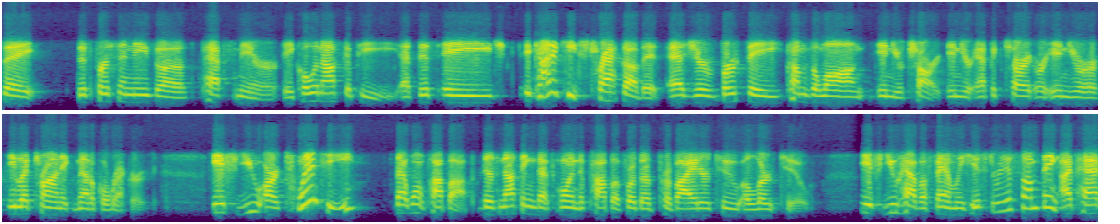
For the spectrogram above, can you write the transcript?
say, this person needs a pap smear, a colonoscopy at this age. It kind of keeps track of it as your birthday comes along in your chart, in your Epic chart or in your electronic medical record. If you are 20, that won't pop up. There's nothing that's going to pop up for the provider to alert to. If you have a family history of something, I've had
